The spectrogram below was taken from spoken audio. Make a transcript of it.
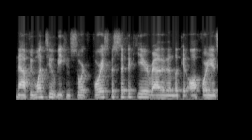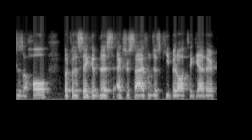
Now, if we want to, we can sort for a specific year rather than look at all four years as a whole. But for the sake of this exercise, we'll just keep it all together.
